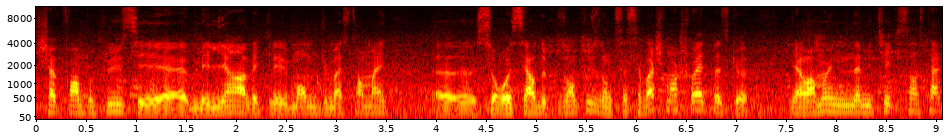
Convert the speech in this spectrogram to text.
chaque fois un peu plus et mes liens avec les membres du mastermind euh, se resserre de plus en plus. Donc ça c'est vachement chouette parce qu'il y a vraiment une amitié qui s'installe.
